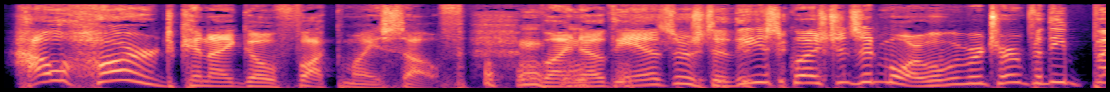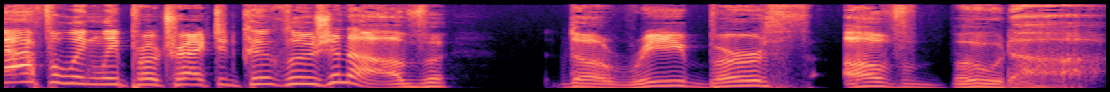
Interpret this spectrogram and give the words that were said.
How hard can I go fuck myself? Find out the answers to these questions and more when we return for the bafflingly protracted conclusion of The Rebirth of Buddha.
